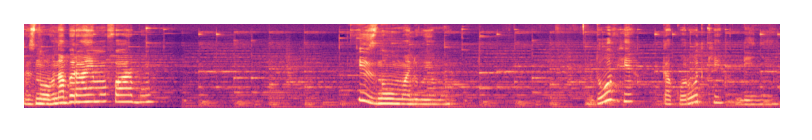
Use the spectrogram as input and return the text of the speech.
Знов набираємо фарбу і знову малюємо довгі та короткі лінії.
